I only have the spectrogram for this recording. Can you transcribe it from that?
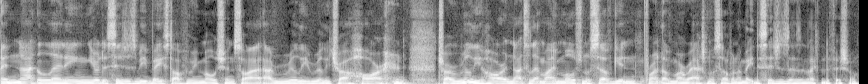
and not letting your decisions be based off of emotion. So I, I really, really try hard, try really hard not to let my emotional self get in front of my rational self when I make decisions as an elected official.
